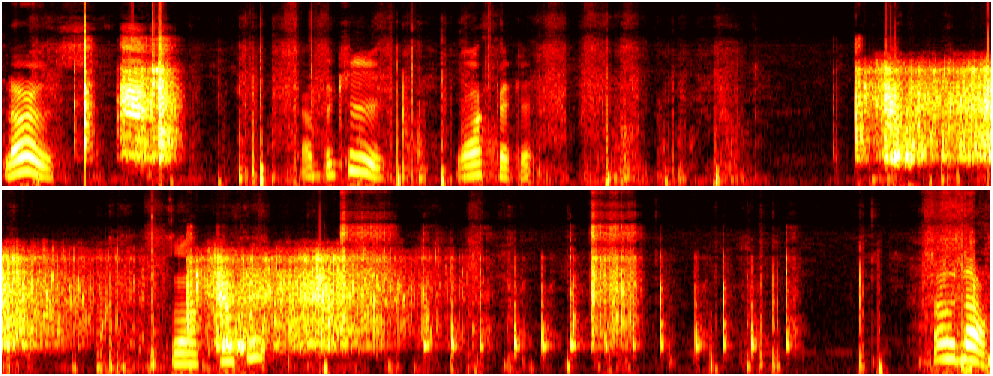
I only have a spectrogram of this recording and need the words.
Nice. Got the key. Lockpick it. Lockpick it. Oh no.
